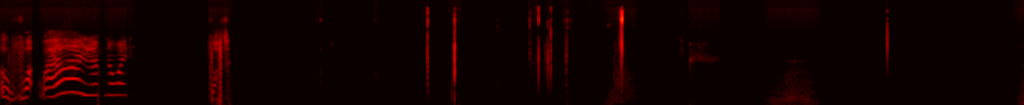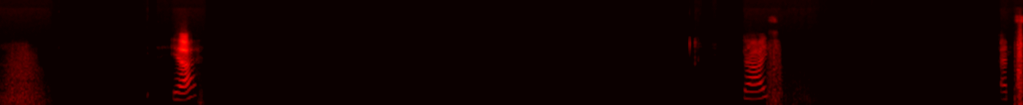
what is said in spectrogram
Oh, what? Why? I have no idea. What? Yeah? Guys? Um,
